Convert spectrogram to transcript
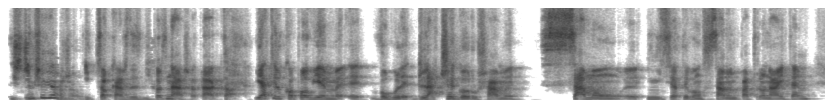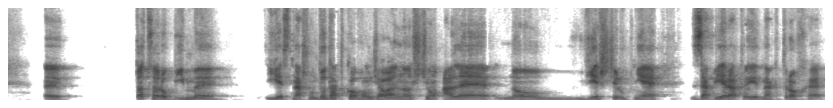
i z czym się wiążą. I co każdy z nich oznacza, tak. tak. Ja tylko powiem yy, w ogóle, dlaczego ruszamy z samą yy, inicjatywą, z samym Patronite'em. To, co robimy, jest naszą dodatkową działalnością, ale no, wierzcie lub nie, zabiera to jednak trochę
